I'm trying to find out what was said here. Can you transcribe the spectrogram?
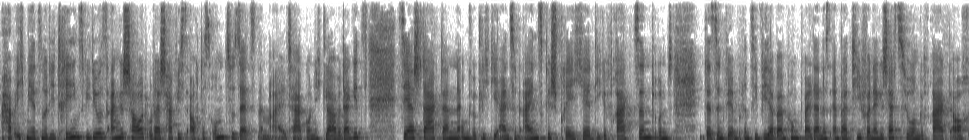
habe ich mir jetzt nur die Trainingsvideos angeschaut oder schaffe ich es auch, das umzusetzen im Alltag? Und ich glaube, da geht's sehr stark dann um wirklich die Eins und Eins Gespräche, die gefragt sind. Und da sind wir im Prinzip wieder beim Punkt, weil dann ist Empathie von der Geschäftsführung gefragt, auch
